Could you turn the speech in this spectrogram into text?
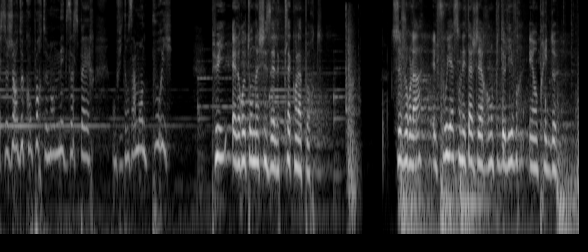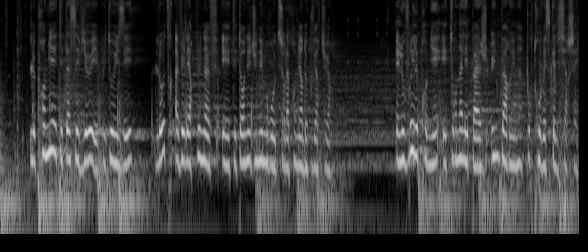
Ce genre de comportement m'exaspère. On vit dans un monde pourri. Puis elle retourna chez elle, claquant la porte. Ce jour-là, elle fouilla son étagère remplie de livres et en prit deux. Le premier était assez vieux et plutôt usé, l'autre avait l'air plus neuf et était orné d'une émeraude sur la première de couverture. Elle ouvrit le premier et tourna les pages une par une pour trouver ce qu'elle cherchait.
